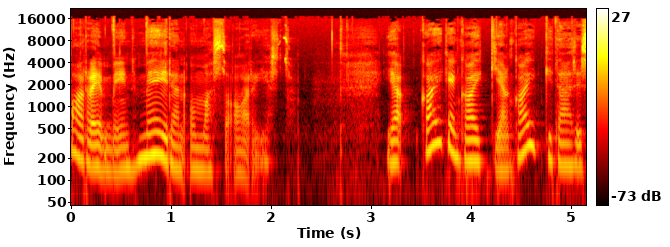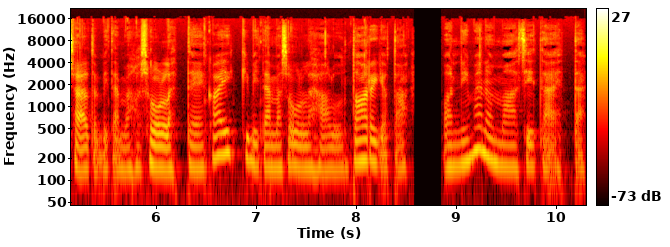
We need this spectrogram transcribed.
paremmin meidän omassa arjessa. Ja kaiken kaikkiaan, kaikki tämä sisältö, mitä mä sulle teen, kaikki mitä mä sulle haluan tarjota, on nimenomaan sitä, että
